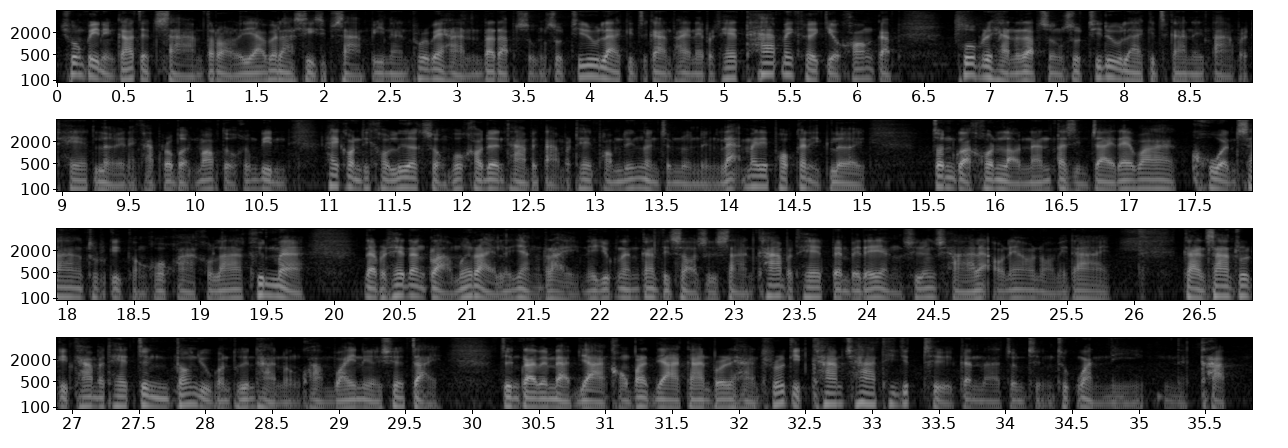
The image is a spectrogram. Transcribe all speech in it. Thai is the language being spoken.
ช่วงปี 1973 ตลอดระยะเวลา 43 ปีนั้น ผู้บริหารระดับสูงสุดที่ดูแลกิจการภายในประเทศแทบไม่เคยเกี่ยวข้องกับผู้บริหารระดับสูงสุดที่ดูแลกิจการในต่างประเทศเลยนะครับโรเบิร์ตมอบตั๋วเครื่องบิน ให้คนที่เขาเลือกส่งพวกเขาเดินทางไปต่างประเทศพร้อมด้วยเงินจำนวนหนึ่งและไม่ได้พบกันอีกเลย จนกว่าคนเหล่านั้นตัดสินใจได้ว่าควรสร้างธุรกิจของโคคาโคล่าขึ้นมา ในประเทศดังกล่าวเมื่อไหร่และอย่างไร ในยุคนั้นการติดต่อสื่อสารข้ามประเทศเป็นไปได้อย่างเชื่องช้าและเอาแน่เอานอนไม่ได้ การสร้างธุรกิจข้ามประเทศจึงต้องอยู่บนพื้นฐานของความไว้เนื้อเชื่อใจ จึงกลายเป็นแบบอย่างของปรัชญาการบริหารธุรกิจข้ามชาติที่ยึดถือกันมาจนถึงทุกวันนี้นะครับ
